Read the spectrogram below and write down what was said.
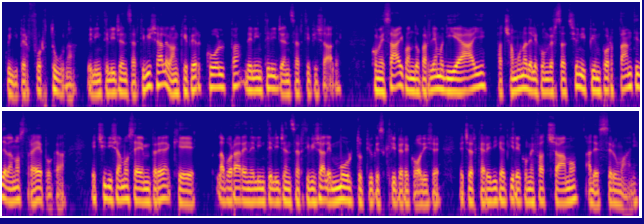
quindi per fortuna, dell'intelligenza artificiale o anche per colpa dell'intelligenza artificiale. Come sai, quando parliamo di AI facciamo una delle conversazioni più importanti della nostra epoca e ci diciamo sempre che lavorare nell'intelligenza artificiale è molto più che scrivere codice e cercare di capire come facciamo ad essere umani.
